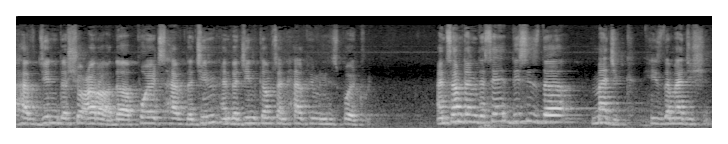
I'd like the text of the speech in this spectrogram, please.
have jinn, the shu'ara, the poets have the jinn and the jinn comes and help him in his poetry. And sometimes they say this is the magic, he is the magician.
